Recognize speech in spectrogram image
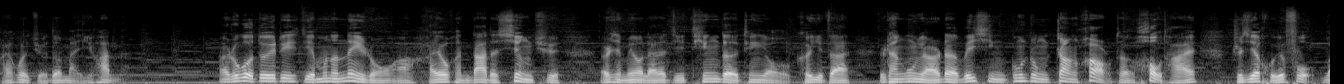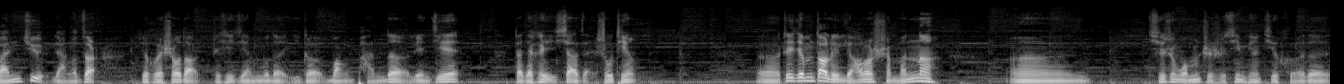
还会觉得蛮遗憾的，啊，如果对于这些节目的内容啊还有很大的兴趣，而且没有来得及听的听友，可以在日坛公园的微信公众账号的后台直接回复“玩具”两个字儿，就会收到这期节目的一个网盘的链接，大家可以下载收听。呃，这节目到底聊了什么呢？嗯，其实我们只是心平气和的，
